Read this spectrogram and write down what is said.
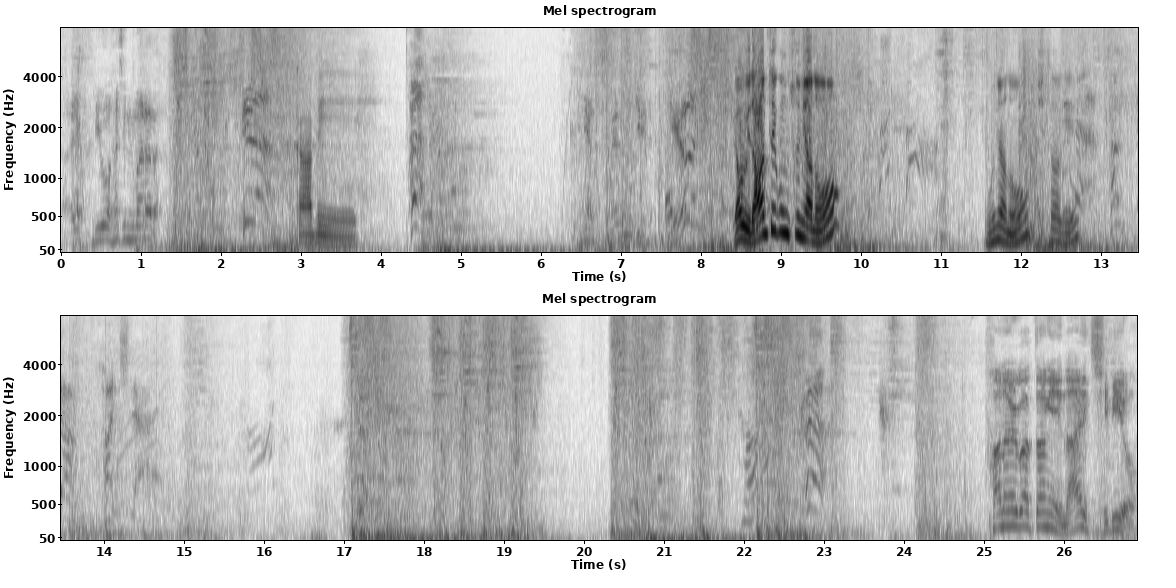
날 그리워하진 말아라. 까비 그냥 사는 길이다. 야 왜 나한테 공 쓰냐 너? 뭐냐 너? 치사하게 하늘과 땅이 나의 집이요.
